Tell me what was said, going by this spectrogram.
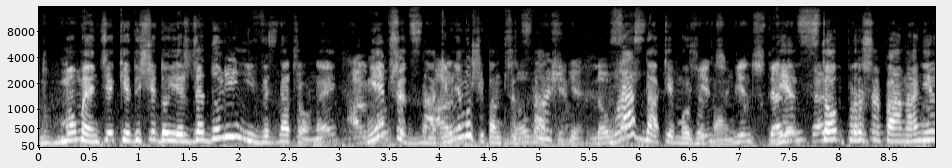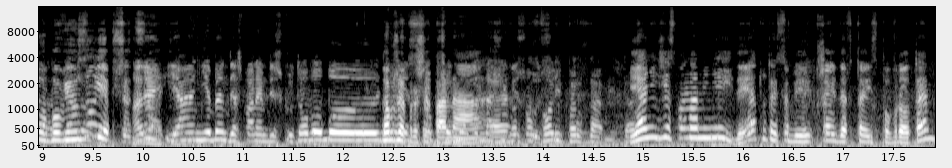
w momencie, kiedy się dojeżdża do linii wyznaczonej, Albo- nie przed znakiem, al- nie musi pan przed no znakiem. właśnie, no Za właśnie. znakiem może Więc- pan. więc teren- Więc teren- to, proszę pana, nie obowiązuje przed Ale znakiem. ja nie będę z panem dyskutował, bo. Dobrze, jest proszę to pana, przedmiotem naszej e, dyskusji. Pozwoli pan z nami, tak? Ja nigdzie z panami nie idę. Ja tutaj sobie przejdę w tej z powrotem.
